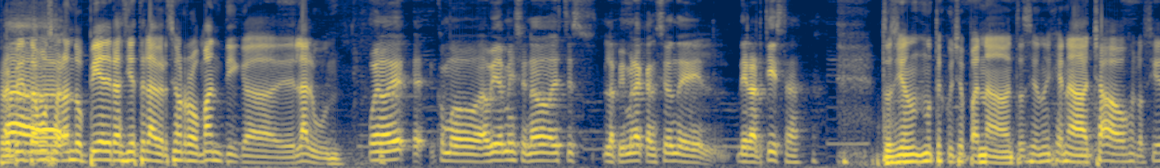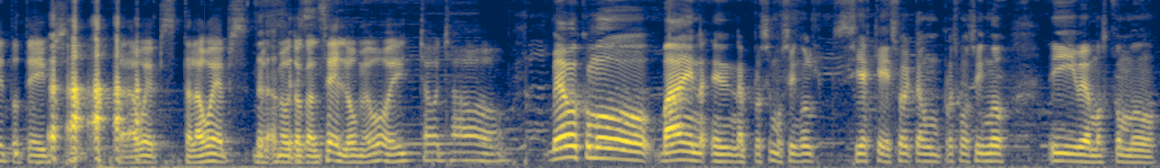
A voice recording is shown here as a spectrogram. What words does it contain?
de repente estamos ah. hablando piedras y esta es la versión romántica del álbum. Bueno, eh, eh, como había mencionado, esta es la primera canción del, artista. Entonces yo no te escuché para nada, entonces no dije nada, chao, lo siento, tapes, hasta la webs, hasta la webs, me, me autocancelo, me voy, chao, chao. Veamos cómo va en, el próximo single, si es que suelta un próximo single y vemos cómo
